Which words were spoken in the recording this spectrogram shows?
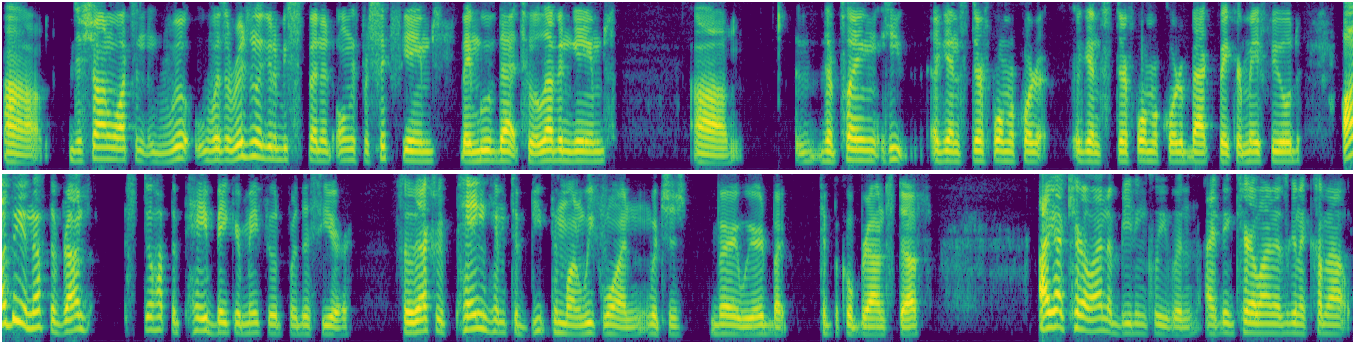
Uh, Deshaun Watson w- was originally going to be suspended only for six games. They moved that to 11 games. Um, they're playing he against their former quarter against their former quarterback Baker Mayfield. Oddly enough, the Browns still have to pay Baker Mayfield for this year. So they're actually paying him to beat them on week one, which is very weird, but typical Brown stuff. I got Carolina beating Cleveland. I think Carolina is going to come out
